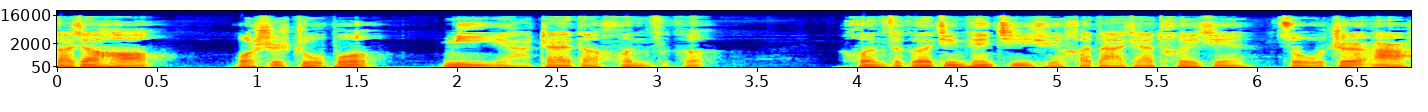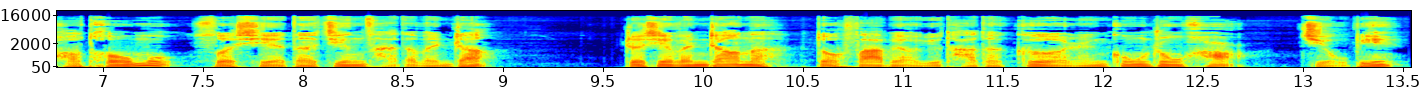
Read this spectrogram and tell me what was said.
大家好，我是主播密雅斋的混子哥。混子哥今天继续和大家推荐组织二号头目所写的精彩的文章。这些文章呢，都发表于他的个人公众号“九编”，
